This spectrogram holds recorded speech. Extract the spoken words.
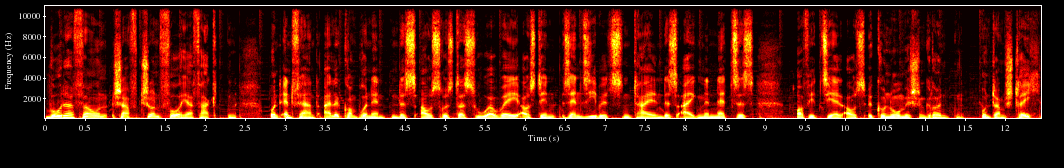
Vodafone schafft schon vorher Fakten und entfernt alle Komponenten des Ausrüsters Huawei aus den sensibelsten Teilen des eigenen Netzes, offiziell aus ökonomischen Gründen. Unterm Strich,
